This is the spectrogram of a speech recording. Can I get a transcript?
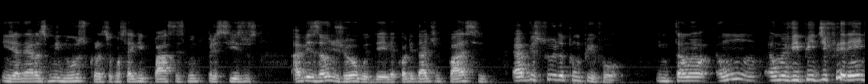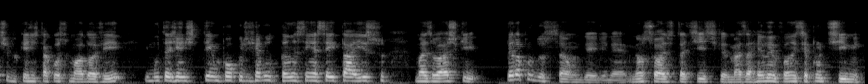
em janelas minúsculas, você consegue passes muito precisos. A visão de jogo dele, a qualidade do passe é absurda para um pivô. Então é um, é um MVP diferente do que a gente está acostumado a ver e muita gente tem um pouco de relutância em aceitar isso, mas eu acho que pela produção dele, né, não só as estatísticas, mas a relevância para o time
